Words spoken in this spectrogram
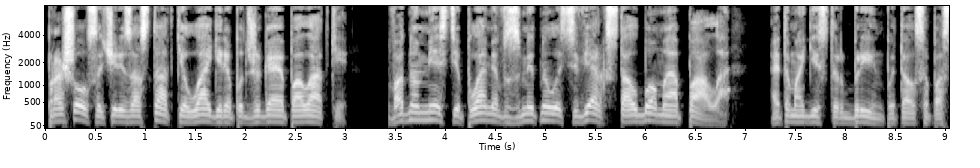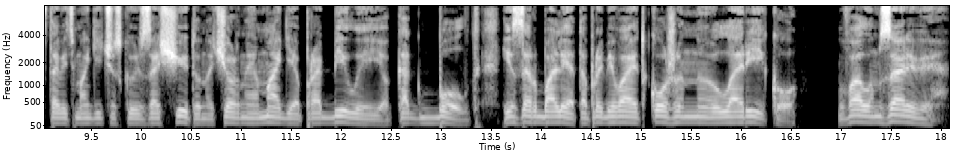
прошелся через остатки лагеря, поджигая палатки. В одном месте пламя взметнулось вверх столбом и опало — это магистр Брин пытался поставить магическую защиту, но черная магия пробила ее, как болт из арбалета пробивает кожаную ларику. В алом зареве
